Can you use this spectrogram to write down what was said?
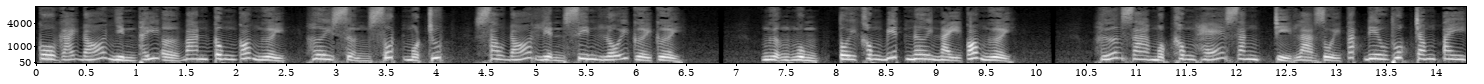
Cô gái đó nhìn thấy ở ban công có người, hơi sửng sốt một chút, sau đó liền xin lỗi cười cười. Ngượng ngùng, tôi không biết nơi này có người. Hứa ra một không hé răng, chỉ là rủi tắt điêu thuốc trong tay,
